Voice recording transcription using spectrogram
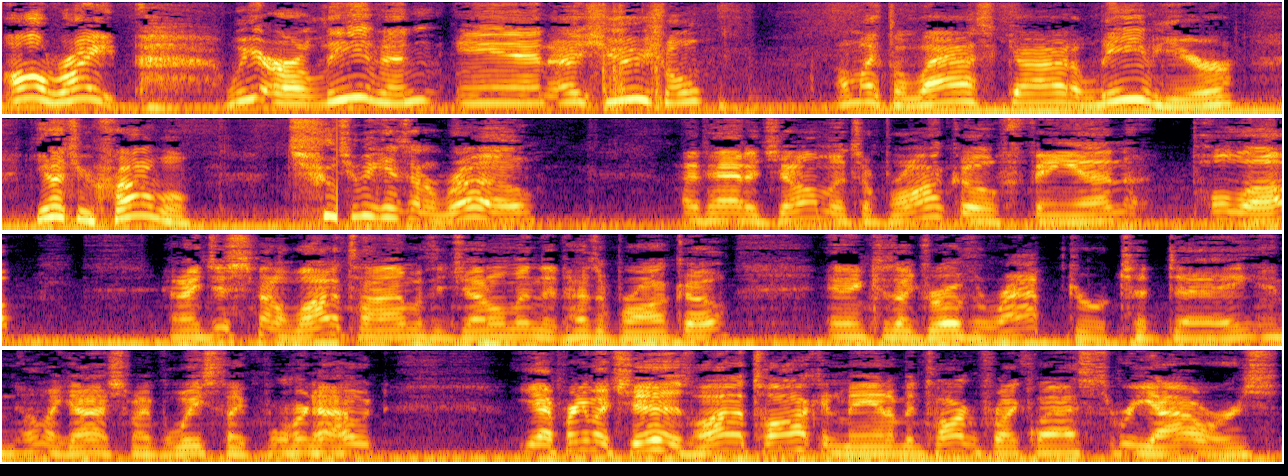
All right, we are leaving, and as usual, I'm like the last guy to leave here. You know, it's incredible. Two, two weekends in a row, I've had a gentleman, it's a Bronco fan, pull up, and I just spent a lot of time with a gentleman that has a Bronco, and because I drove the Raptor today, and oh my gosh, my voice like worn out. Yeah, pretty much is. A lot of talking, man. I've been talking for like the last three hours.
